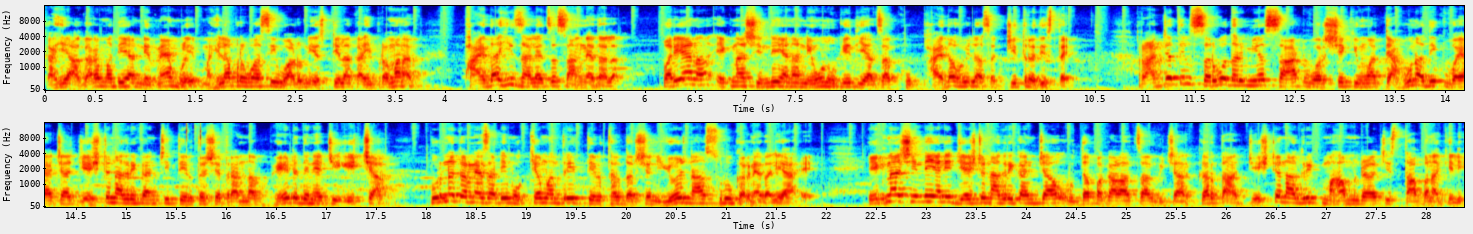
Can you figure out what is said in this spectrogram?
काही आगारामध्ये या निर्णयामुळे महिला प्रवासी वाढून एस टीला काही प्रमाणात फायदाही झाल्याचं सांगण्यात आलं. पर्यायानं एकनाथ शिंदे यांना निवडणुकीत याचा खूप फायदा होईल असं चित्र दिसतंय. राज्यातील सर्व धर्मीय साठ वर्षे किंवा त्याहून अधिक वयाच्या ज्येष्ठ नागरिकांची तीर्थक्षेत्रांना भेट देण्याची इच्छा पूर्ण करण्यासाठी मुख्यमंत्री तीर्थदर्शन योजना सुरू करण्यात आली आहे. एकनाथ शिंदे यांनी ज्येष्ठ नागरिकांच्या वृद्धापकाळाचा विचार करता ज्येष्ठ नागरिक महामंडळाची स्थापना केली.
